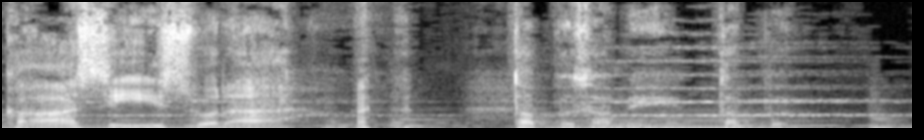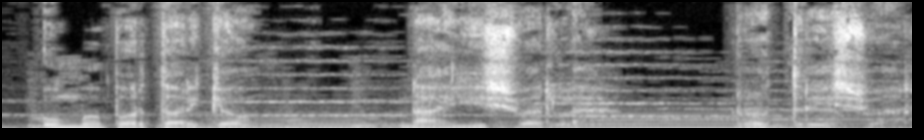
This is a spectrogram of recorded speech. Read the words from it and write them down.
காசி ஈஸ்வரா? தப்பு சாமி தப்பு. உம்மை பொறுத்த வரைக்கும் நான் ஈஸ்வர்ல ருத்ரேஸ்வர்.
